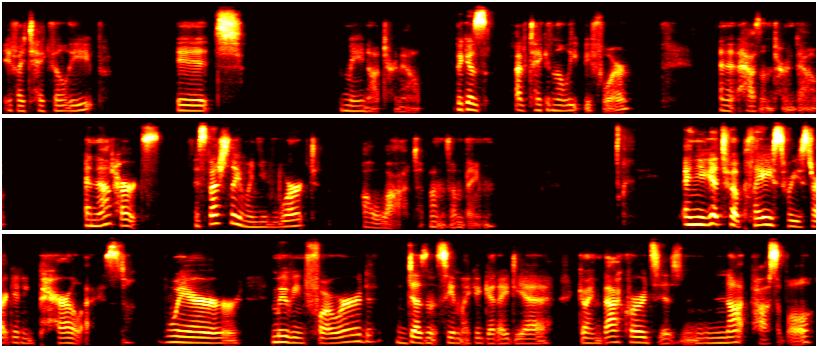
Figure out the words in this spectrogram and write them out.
if I take the leap, it may not turn out because I've taken the leap before and it hasn't turned out. And that hurts, especially when you've worked a lot on something. And you get to a place where you start getting paralyzed where moving forward doesn't seem like a good idea. Going backwards is not possible.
